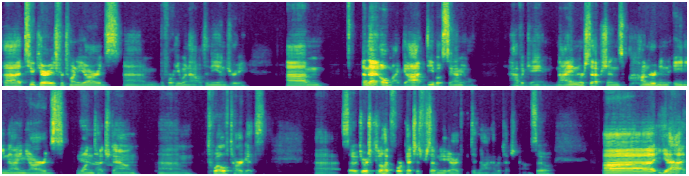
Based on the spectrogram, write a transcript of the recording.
uh, two carries for 20 yards um, before he went out with a knee injury. Um, and then, oh my God, Deebo Samuel, have a game. Nine receptions, 189 yards, one touchdown, um, 12 targets. Uh, so George Kittle had four catches for 78 yards, but did not have a touchdown. So, uh, yeah,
